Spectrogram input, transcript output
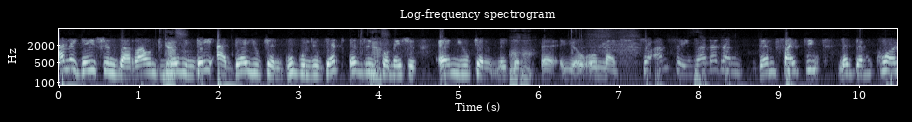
allegations around yes. knowing they are there, you can Google, you get every yes. information, and you can make mm-hmm. it uh, your own mind. So I'm saying rather than them fighting, let them call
